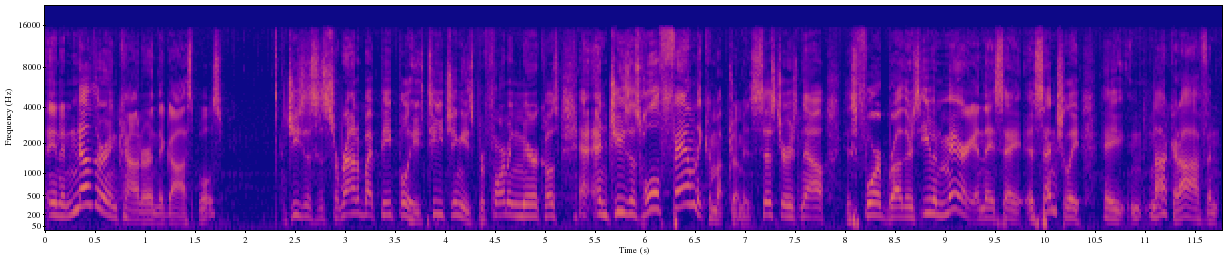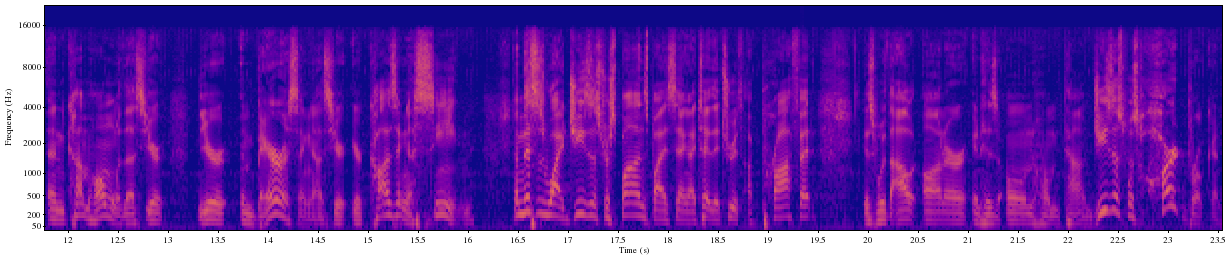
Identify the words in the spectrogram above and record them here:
in another encounter in the Gospels, Jesus is surrounded by people. He's teaching. He's performing miracles. And, Jesus' whole family come up to him. His sisters now, his four brothers, even Mary. And they say, essentially, hey, knock it off and, and come home with us. You're, you're embarrassing us. You're, you're causing a scene. And this is why Jesus responds by saying, I tell you the truth, a prophet is without honor in his own hometown. Jesus was heartbroken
